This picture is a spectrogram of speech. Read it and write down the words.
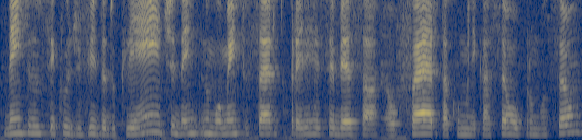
dentro do ciclo de vida do cliente, no momento certo para ele receber essa oferta, comunicação ou promoção.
